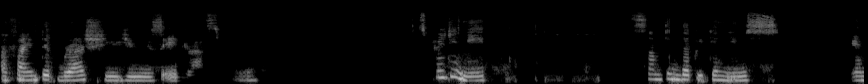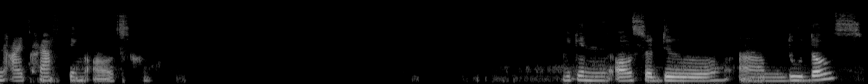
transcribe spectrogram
a fine tip brush, you use a glass pen. It's pretty neat. Something that we can use in our crafting also. You can also do um, doodles.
